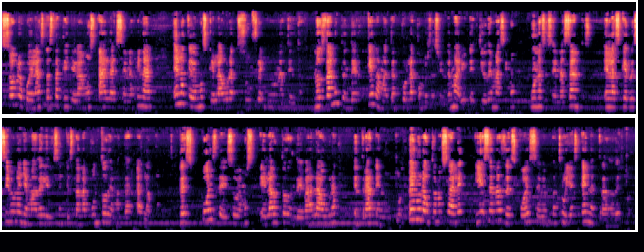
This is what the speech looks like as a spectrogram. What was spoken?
sobre hojuelas hasta que llegamos a la escena final en la que vemos que Laura sufre un atentado. Nos dan a entender que la matan por la conversación de Mario, el tío de Máximo, unas escenas antes, en las que recibe una llamada y le dicen que están a punto de matar a Laura. Después de eso vemos el auto donde va Laura entrar en un túnel, pero el auto no sale y escenas después se ven patrullas en la entrada del túnel.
